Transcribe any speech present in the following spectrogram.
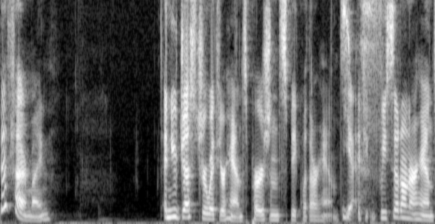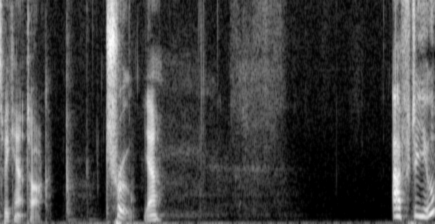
Befarmain. And you gesture with your hands. Persians speak with our hands. Yes. If, if we sit on our hands, we can't talk. True. Yeah. After you,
